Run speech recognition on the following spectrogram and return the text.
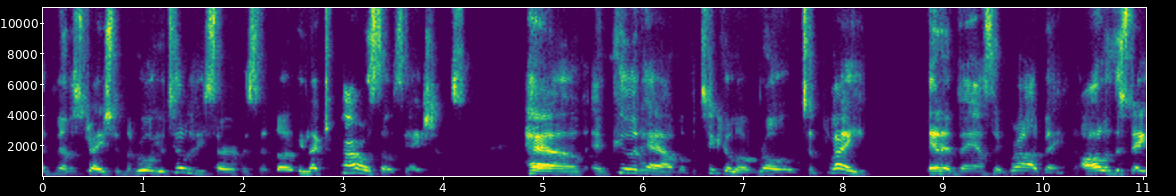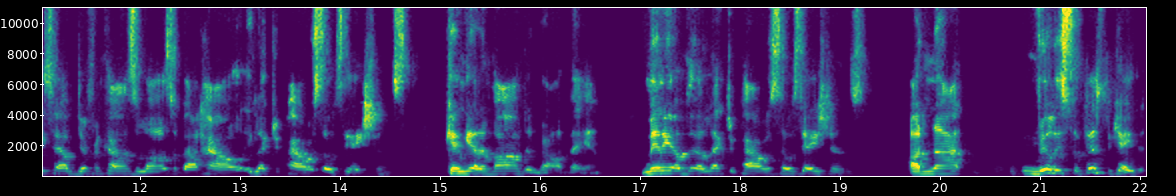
Administration, the Rural Utility Service, and the Electric Power Associations have and could have a particular role to play in advancing broadband. All of the states have different kinds of laws about how electric power associations can get involved in broadband. Many of the electric power associations are not really sophisticated.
